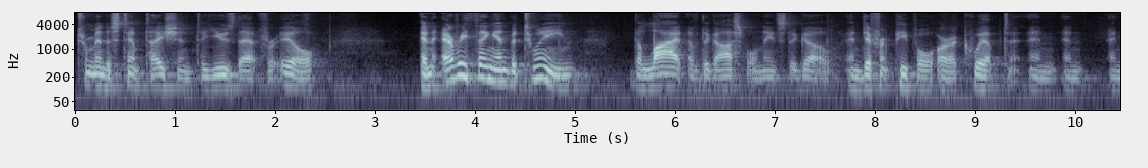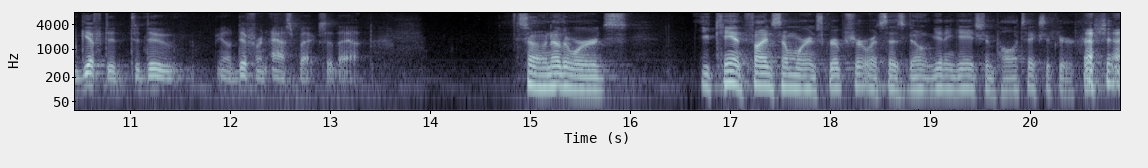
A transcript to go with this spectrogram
tremendous temptation to use that for ill, and everything in between, the light of the gospel needs to go, and different people are equipped and, and, and gifted to do you know different aspects of that. So, in other words, you can't find somewhere in Scripture where it says don't get engaged in politics if you're a Christian.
